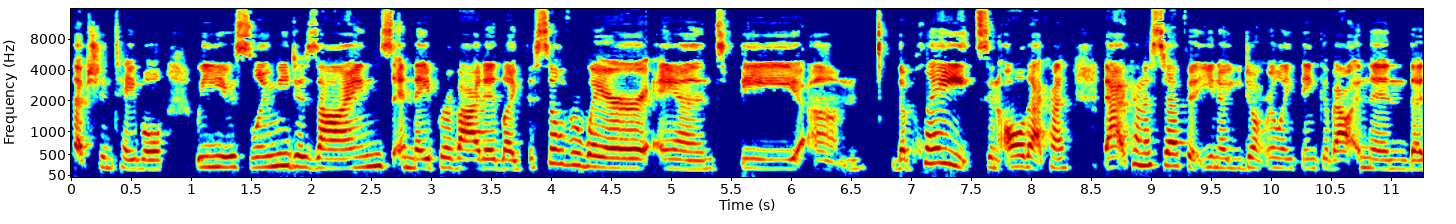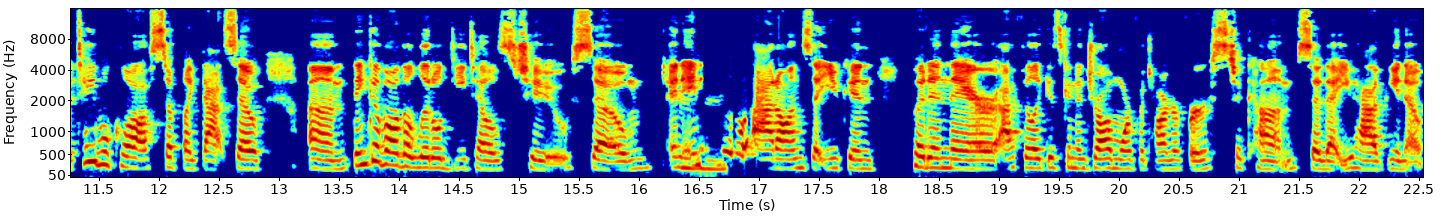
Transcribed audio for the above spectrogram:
reception table. We used Lumi Designs, and they provided like the silverware and the um, the plates and all that kind of that kind of stuff that you know you don't really think about and then the tablecloth stuff like that so um, think of all the little details too so and mm-hmm. any little add-ons that you can put in there i feel like it's going to draw more photographers to come so that you have you know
